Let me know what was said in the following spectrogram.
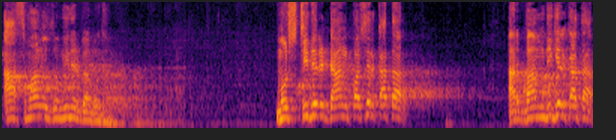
আসমান ও জমিনের ব্যবধান। মসজিদের ডান পাশের কাতার আর বাম দিকের কাতার।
